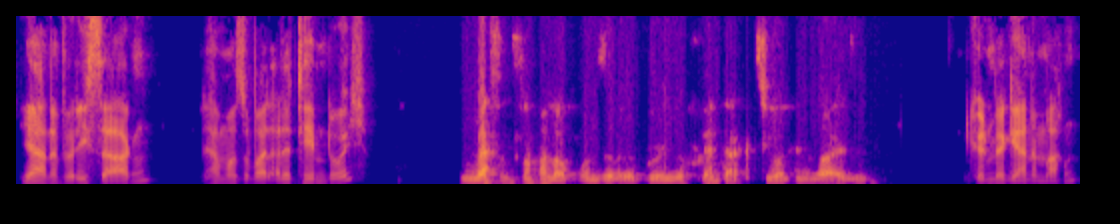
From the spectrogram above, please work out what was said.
Ja, dann würde ich sagen, haben wir soweit alle Themen durch? Lass uns nochmal auf unsere Bring a Friend Aktion hinweisen. Können wir gerne machen.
